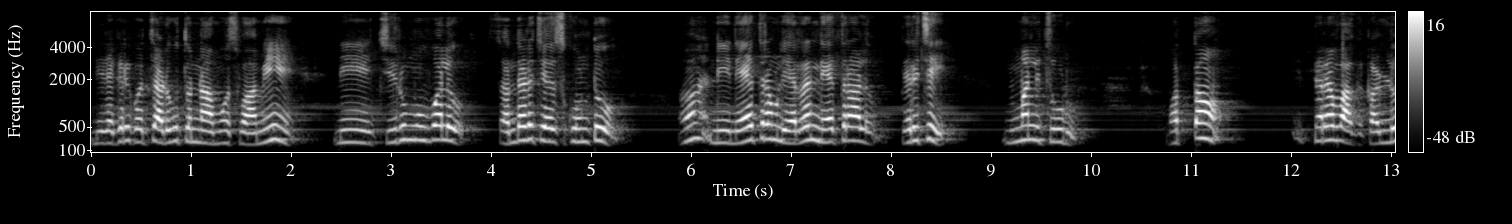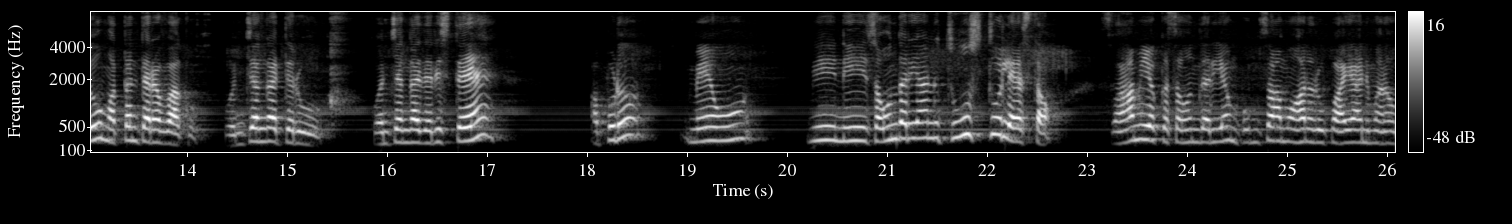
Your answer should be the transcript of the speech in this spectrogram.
నీ దగ్గరికి వచ్చి అడుగుతున్నాము స్వామి. నీ చిరుమువ్వలు సందడి చేసుకుంటూ నీ నేత్రములు ఎర్రని నేత్రాలు తెరిచి మిమ్మల్ని చూడు. మొత్తం తెరవ్వాకు కళ్ళు మొత్తం తెరవ్వాకు కొంచెంగా తెరువు. కొంచెంగా తెరిస్తే అప్పుడు మేము మీ నీ సౌందర్యాన్ని చూస్తూ లేస్తాం. స్వామి యొక్క సౌందర్యం పుంసామోహన రూపాయ అని మనం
